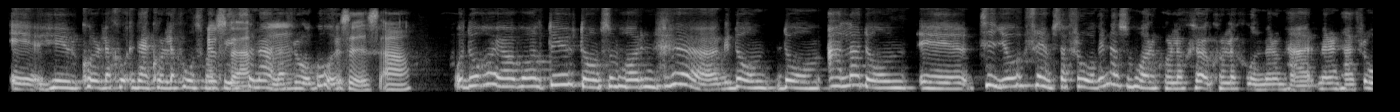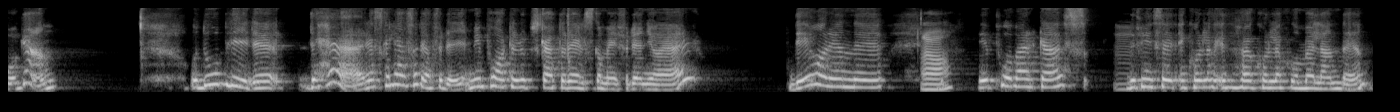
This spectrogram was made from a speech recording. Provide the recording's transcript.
eh, hur korrelation, den här korrelationsmatrisen med alla Mm. frågor. Precis, ja. Och då har jag valt ut de som har en hög, de, de, alla de eh, tio främsta frågorna som har en hög korrelation med, de här, med den här frågan. Och då blir det det här, jag ska läsa det för dig. Min partner uppskattar och älskar mig för den jag är. Det har en, eh, ja. det påverkas. Mm. Det finns en, en hög korrelation mellan den.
